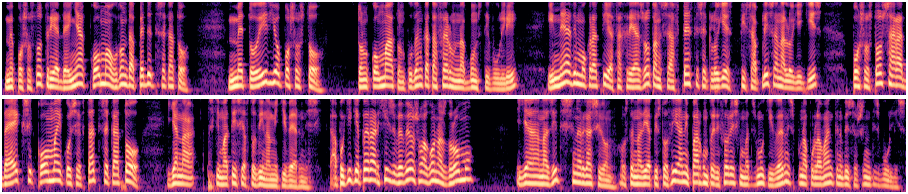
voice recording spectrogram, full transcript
με ποσοστό 39,85%. Με το ίδιο ποσοστό των κομμάτων που δεν καταφέρουν να μπουν στη Βουλή, η Νέα Δημοκρατία θα χρειαζόταν σε αυτές τις εκλογές της απλής αναλογικής ποσοστό 46,27% για να σχηματίσει αυτοδύναμη κυβέρνηση. Από εκεί και πέρα αρχίζει βεβαίως ο αγώνας δρόμου για αναζήτηση συνεργασιών, ώστε να διαπιστωθεί αν υπάρχουν περιθώρια σχηματισμού κυβέρνησης που να απολαμβάνει την εμπιστοσύνη της Βουλής.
